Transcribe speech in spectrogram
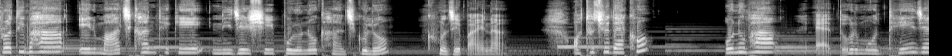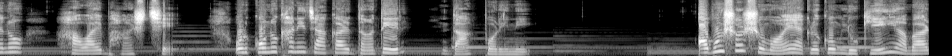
প্রতিভা এর মাঝখান থেকে নিজের সেই পুরনো খাঁজগুলো খুঁজে পায় না। অথচ দেখো, অনুভা এতর মধ্যেই যেন হাওয়ায় ভাসছে। ওর কোনোখানি চাকার দাঁতের দাগ পড়েনি। অবসর সময় একরকম লুকিয়েই আবার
